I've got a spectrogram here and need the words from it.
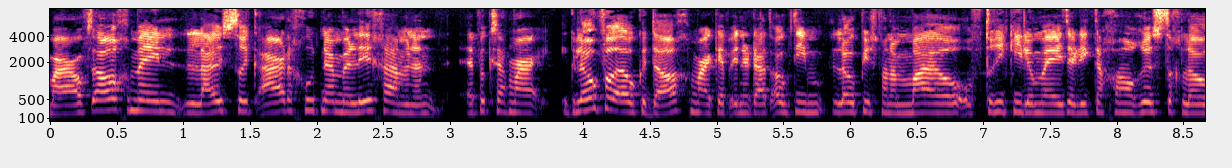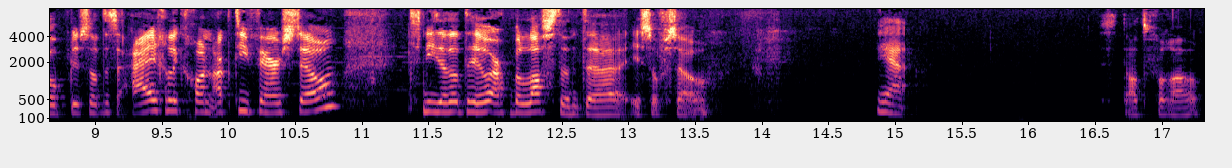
maar over het algemeen luister ik aardig goed naar mijn lichaam. En dan heb ik zeg maar, ik loop wel elke dag, maar ik heb inderdaad ook die loopjes van een mile of drie kilometer die ik dan gewoon rustig loop. Dus dat is eigenlijk gewoon actief herstel. Het is niet dat het heel erg belastend eh, is of zo. Ja. Dus dat vooral.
